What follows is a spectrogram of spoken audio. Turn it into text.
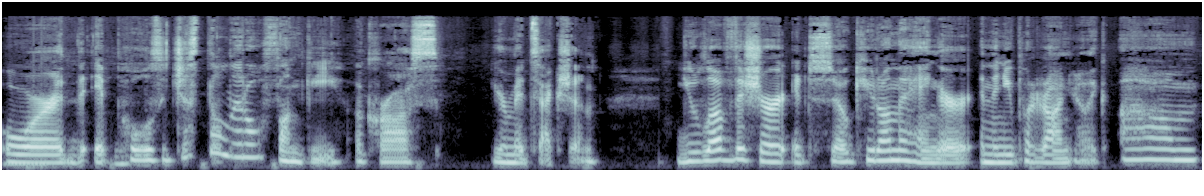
or it pulls just a little funky across your midsection. You love the shirt, it's so cute on the hanger, and then you put it on, you're like, um,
